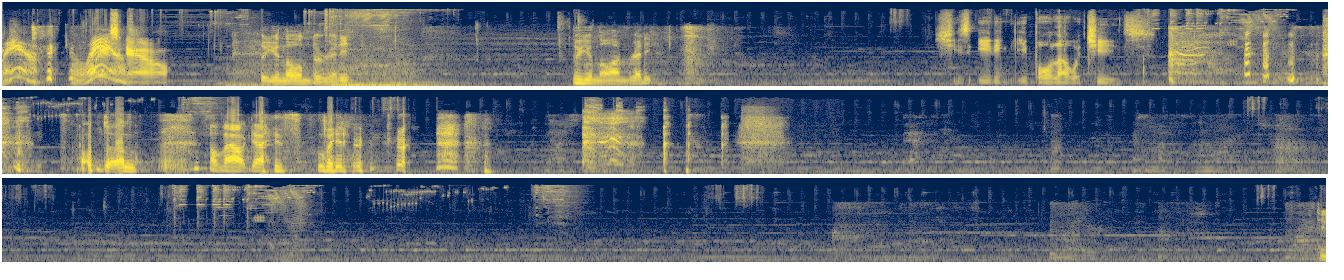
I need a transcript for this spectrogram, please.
Panic. Let's go. Do you know I'm ready? Do you know I'm ready? She's eating Ebola with cheese. I'm done. I'm out, guys. Later.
